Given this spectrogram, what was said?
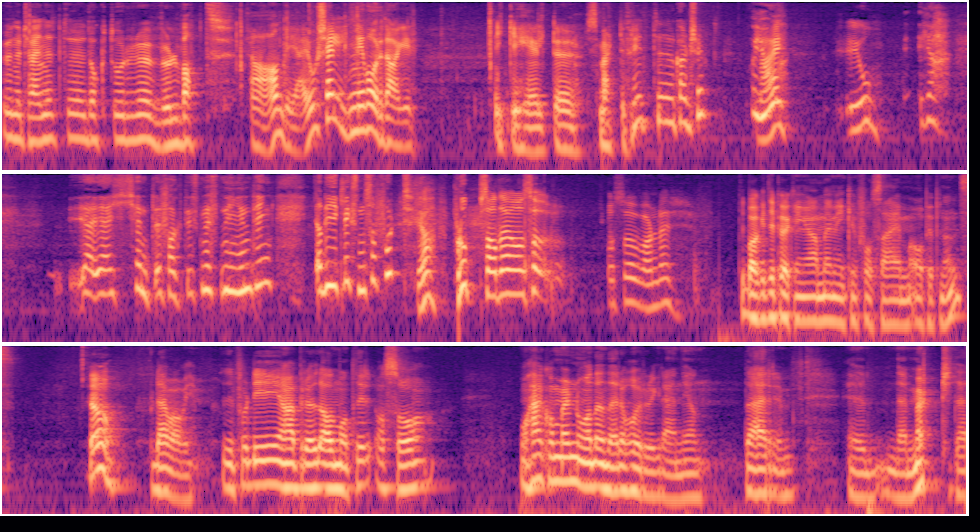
Undertegnet eh, doktor Vulvat. Ja, det er jo sjelden i våre dager. Ikke helt eh, smertefritt, eh, kanskje? Jo. Nei. Jo. Ja, jeg, jeg kjente faktisk nesten ingenting. Ja, Det gikk liksom så fort. Ja, plopp, sa det, og så, og så var den der. Tilbake til pøkinga med Minken Fossheim og puppene hennes. Ja. For der var vi. For de har prøvd alle måter, og så Og her kommer noe av den der horrorgreien igjen. Det er, eh, det er mørkt, det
